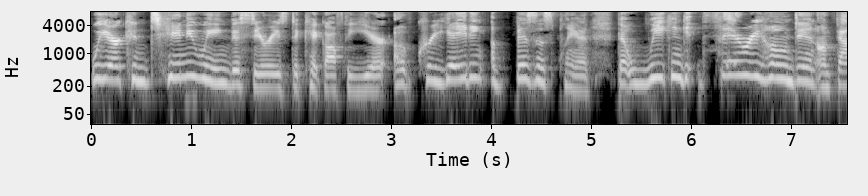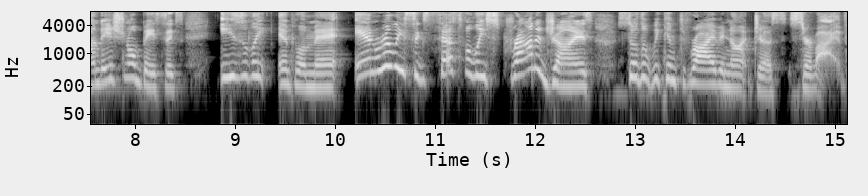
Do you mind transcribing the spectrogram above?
We are continuing this series to kick off the year of creating a business plan that we can get very honed in on foundational basics, easily implement, and really successfully strategize so that we can thrive and not just survive.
